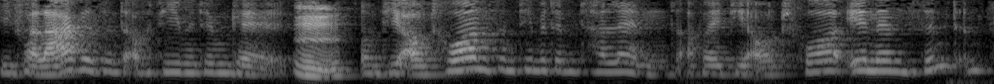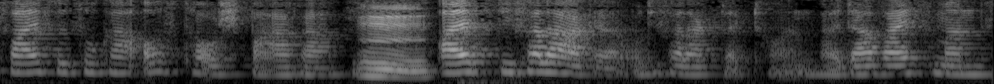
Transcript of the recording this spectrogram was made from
Die Verlage sind auch die mit dem Geld mhm. und die Autoren sind die mit dem Talent, aber die AutorInnen sind im Zweifel sogar austauschbarer mhm. als die Verlage und die Verlagslektoren, weil da weiß man,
